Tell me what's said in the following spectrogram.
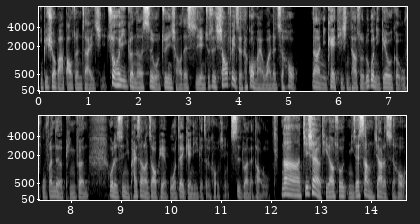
你必须要把它包装在一起。最后一个呢，是我最近想要在试验，就是消费者他购买完了之后。那你可以提醒他说，如果你给我一个五五分的评分，或者是你拍上了照片，我再给你一个折扣金，四段的套路。那接下来有提到说，你在上架的时候，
